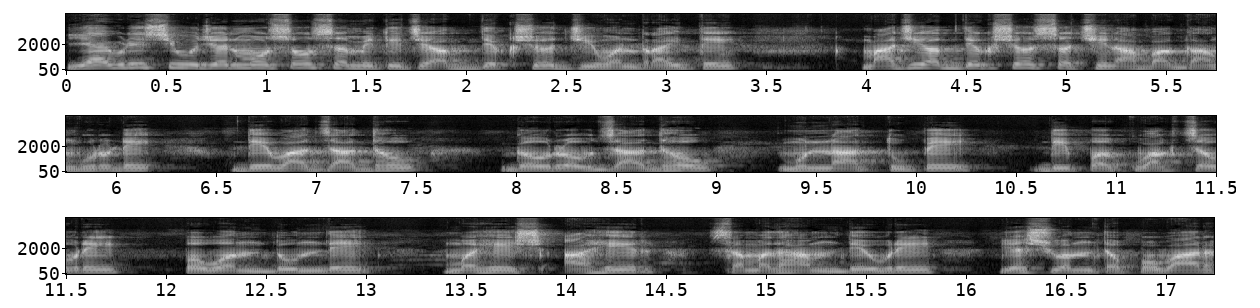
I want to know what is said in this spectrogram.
यावेळी शिवजन्मोत्सव समितीचे अध्यक्ष जीवन रायते माजी अध्यक्ष सचिन आबा गांगुर्डे देवा जाधव गौरव जाधव मुन्ना तुपे दीपक वागचौरे पवन दोंदे महेश आहेर समाधान देवरे यशवंत पवार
